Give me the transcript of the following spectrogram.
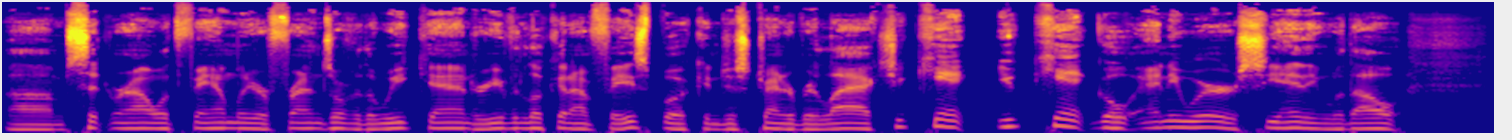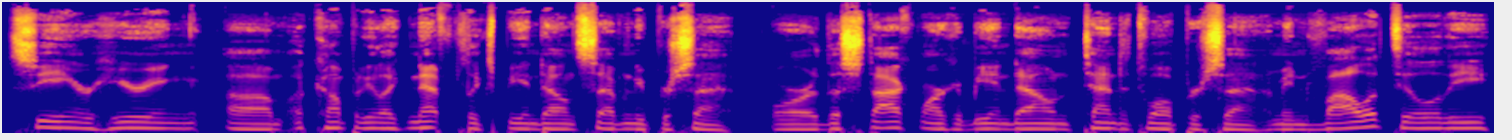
um, sitting around with family or friends over the weekend, or even looking on Facebook and just trying to relax. You can't you can't go anywhere or see anything without seeing or hearing um, a company like Netflix being down 70% or the stock market being down 10 to 12%. I mean, volatility,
